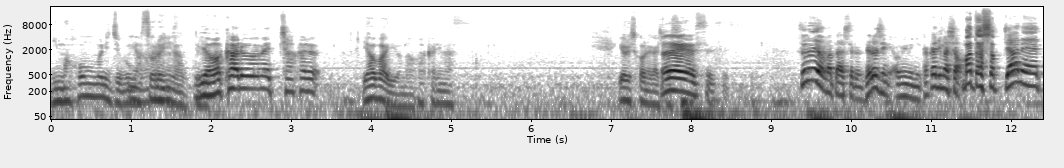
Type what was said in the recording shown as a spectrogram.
今ほんまに自分がそれになってる。いやわかる。めっちゃわかる。やばいよな。わかります。よろしくお願いしおます。願いしますそれではまた明日の0時にお耳にかかりましょう。また明日。じゃあね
